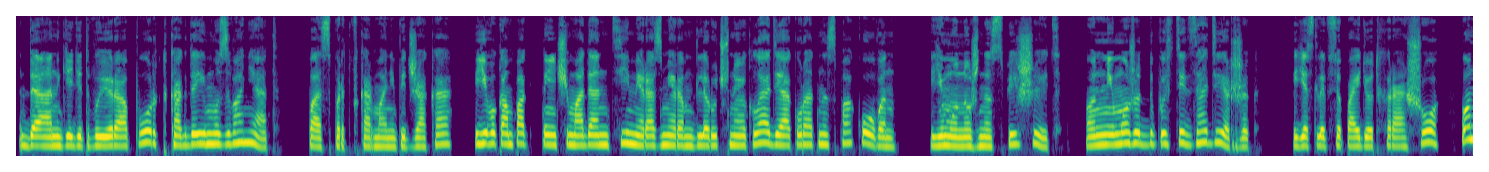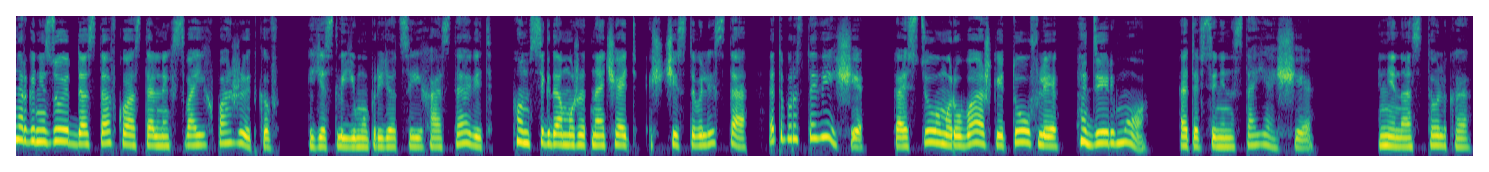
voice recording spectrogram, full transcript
Дан едет в аэропорт, когда ему звонят. Паспорт в кармане пиджака, его компактный чемодан Тими размером для ручной клади аккуратно спакован. Ему нужно спешить, он не может допустить задержек. Если все пойдет хорошо, он организует доставку остальных своих пожитков. Если ему придется их оставить, он всегда может начать с чистого листа. Это просто вещи. Костюмы, рубашки, туфли — дерьмо. Это все не настоящее. Не настолько,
